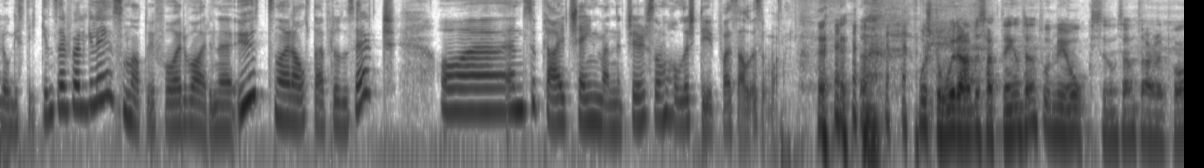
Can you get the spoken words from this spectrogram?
logistikken selvfølgelig, sånn at vi får varene ut når alt er produsert. Og eh, en supply chain manager som holder styr på oss alle sammen. Hvor stor er besetningen omtrent? Hvor mye okser omtrent er det på?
